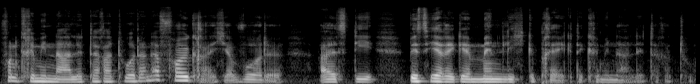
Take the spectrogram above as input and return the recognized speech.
von Kriminalliteratur dann erfolgreicher wurde als die bisherige männlich geprägte Kriminalliteratur.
